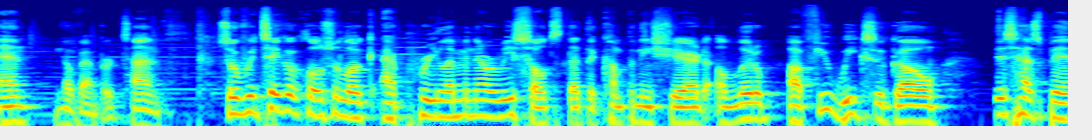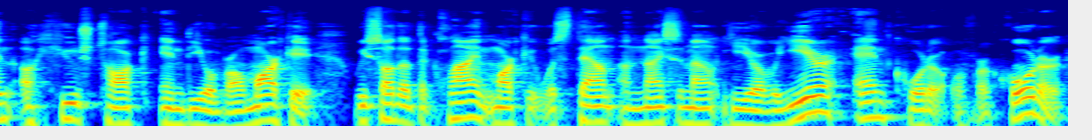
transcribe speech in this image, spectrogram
and November 10th. So if we take a closer look at preliminary results that the company shared a little a few weeks ago, this has been a huge talk in the overall market. We saw that the client market was down a nice amount year over year and quarter over quarter.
